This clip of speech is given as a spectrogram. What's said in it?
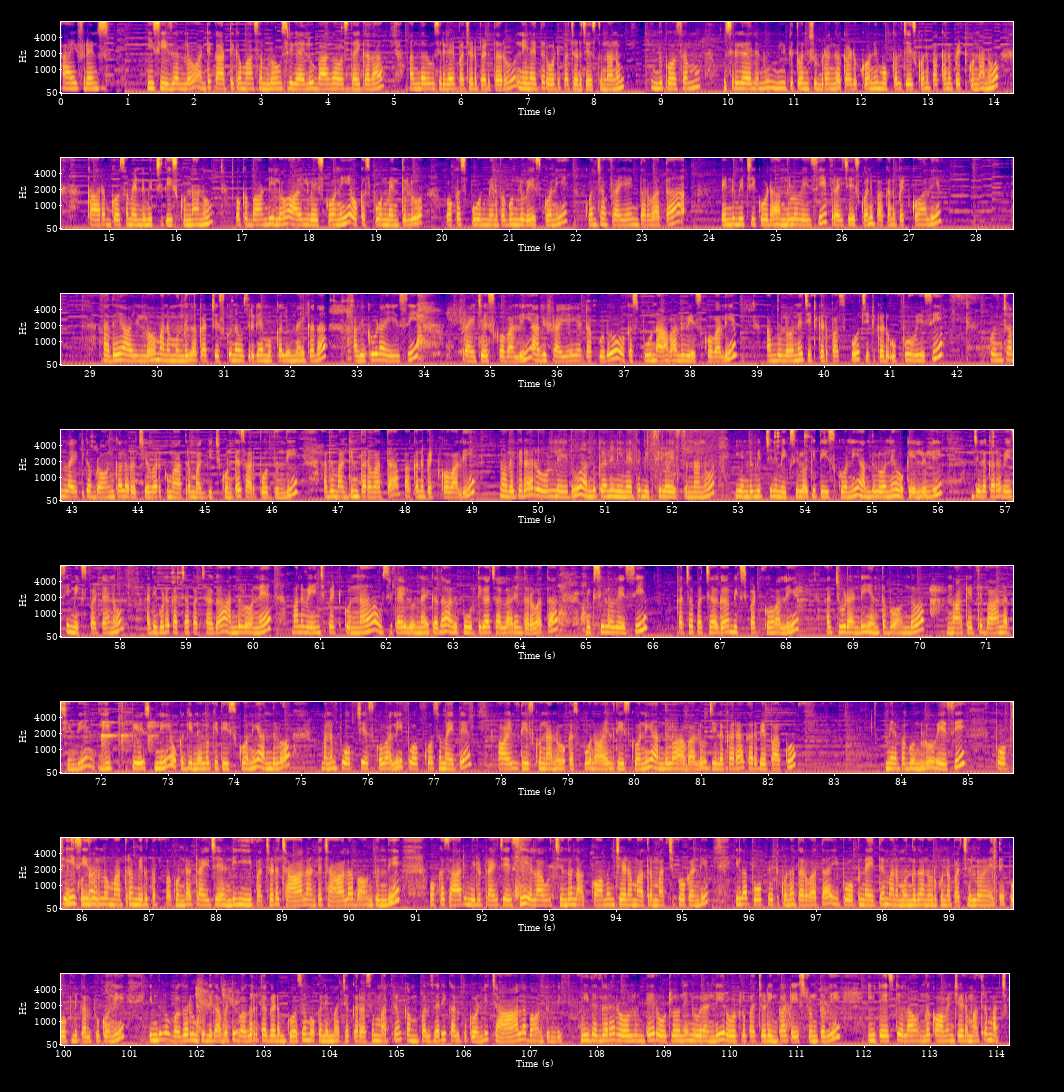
Hi friends. ఈ సీజన్లో అంటే కార్తీక మాసంలో ఉసిరికాయలు బాగా వస్తాయి కదా. అందరూ ఉసిరికాయ పచ్చడి పెడతారు. నేనైతే రోటి పచ్చడి చేస్తున్నాను. ఇందుకోసం ఉసిరికాయలను నీటితోని శుభ్రంగా కడుక్కొని ముక్కలు చేసుకొని పక్కన పెట్టుకున్నాను. కారం కోసం ఎండుమిర్చి తీసుకున్నాను. ఒక బాండీలో ఆయిల్ వేసుకొని ఒక స్పూన్ మెంతులు ఒక స్పూన్ మినపగుండ్లు వేసుకొని కొంచెం ఫ్రై అయిన తర్వాత ఎండుమిర్చి కూడా అందులో వేసి ఫ్రై చేసుకొని పక్కన పెట్టుకోవాలి. అదే ఆయిల్లో మనం ముందుగా కట్ చేసుకున్న ఉసిరికాయ ముక్కలు ఉన్నాయి కదా అవి కూడా వేసి ఫ్రై చేసుకోవాలి. అవి ఫ్రై అయ్యేటప్పుడు ఒక స్పూన్ ఆవాలు వేసుకోవాలి. అందులోనే చిటికెడు పసుపు చిటికెడు ఉప్పు వేసి కొంచెం లైట్గా బ్రౌన్ కలర్ వచ్చే వరకు మాత్రం మగ్గించుకుంటే సరిపోతుంది. అవి మగ్గిన తర్వాత పక్కన పెట్టుకోవాలి. నా దగ్గర రోల్ లేదు అందుకని నేనైతే మిక్సీలో వేస్తున్నాను. ఎండుమిర్చిని మిక్సీలోకి తీసుకొని అందులోనే ఒక ఎల్లుల్లి జీలకర్ర వేసి మిక్స్ పట్టాను. అది కూడా కచ్చా పచ్చాగా. అందులోనే మనం వేయించి పెట్టుకున్న ఉసిరికాయలు ఉన్నాయి కదా అవి పూర్తిగా చల్లారిన తర్వాత మిక్సీలో వేసి కచ్చా పచ్చాగా మిక్స్ పట్టుకోవాలి. అది చూడండి ఎంత బాగుందో. నాకైతే బాగా నచ్చింది. ఈ పేస్ట్ని ఒక గిన్నెలోకి తీసుకొని అందులో మనం పోపు చేసుకోవాలి. పోపు కోసం అయితే ఆయిల్ తీసుకున్నాను. ఒక స్పూన్ ఆయిల్ తీసుకొని అందులో ఆవాలు జీలకర్ర కరివేపాకు మినపగుండ్లు వేసి పోపు ఈ సీజన్లో మాత్రం మీరు తప్పకుండా ట్రై చేయండి. ఈ పచ్చడి చాలా అంటే చాలా బాగుంటుంది. ఒక్కసారి మీరు ట్రై చేసి ఎలా వచ్చిందో నాకు కామెంట్ చేయడం మాత్రం మర్చిపోకండి. ఇలా పోపు పెట్టుకున్న తర్వాత ఈ పోపుని అయితే మనం ముందుగా నూరుకున్న పచ్చళ్ళలో అయితే పోపుని కలుపుకొని ఇందులో వగరు ఉంటుంది కాబట్టి వగరు తగ్గడం కోసం ఒక నిమ్మ చెక్క రసం మాత్రం కంపల్సరీ కలుపుకోండి. చాలా బాగుంటుంది. మీ దగ్గర రోల్ ఉంటే రోట్లోనే నూరండి. రోట్లో పచ్చడి ఇంకా టేస్ట్ ఉంటుంది. ఈ టేస్ట్ ఎలా ఉందో కామెంట్ చేయడం మాత్రం మర్చిపో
